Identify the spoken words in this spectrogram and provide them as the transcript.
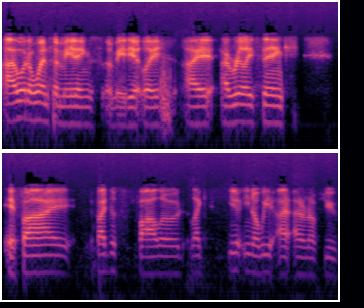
I would have went to meetings immediately. I I really think if I if I just followed like you you know we I, I don't know if you've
